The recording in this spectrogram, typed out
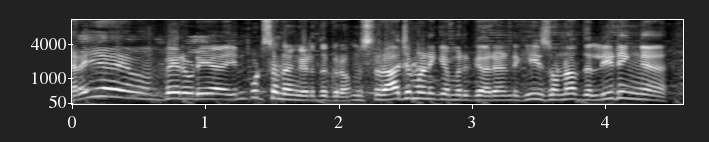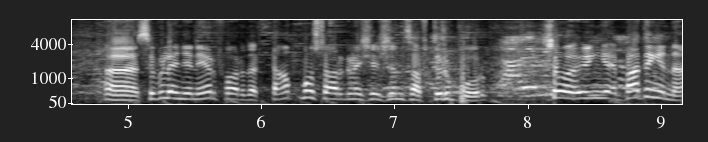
நிறைய பேருடைய இன்புட்ஸை நாங்கள் எடுத்துக்கிறோம். மிஸ்டர் ராஜமாணிக்கம் இருக்கார் and he is one of the leading civil engineer for the top most organisations of Tiruppur so இங்கே பார்த்தீங்கன்னா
